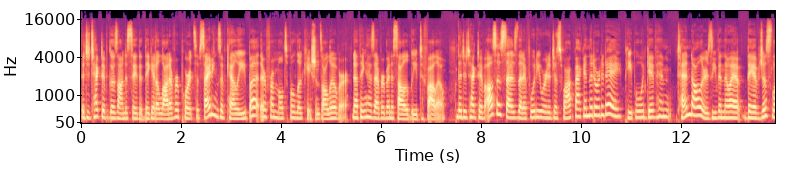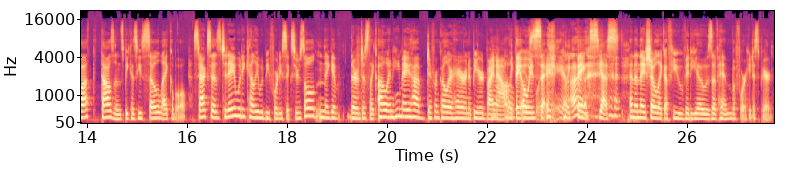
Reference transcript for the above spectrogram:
The detective goes on to say that they get a lot of reports of sightings of Kelly, but they're from multiple locations all over. Nothing has ever been a solid lead to follow. The detective also says that if Woody were to just walk back in the door today, people would give him $10, even though I- they have just lost thousands because he's so likable. Stack says today Woody Kelly would be 46 years old, and they give, they're just like, oh, and he may have different color hair and a beard by now. Like they always say, obviously, like, thanks, yes. And then they show like a few videos of him before he disappeared.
